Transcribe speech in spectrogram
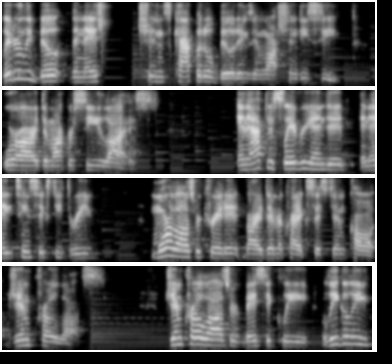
literally built the nation's Capitol buildings in Washington, D.C where our democracy lies. And after slavery ended in 1863, more laws were created by a democratic system called Jim Crow laws. Jim Crow laws were basically legally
